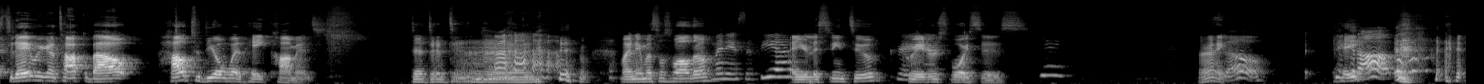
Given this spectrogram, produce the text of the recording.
Today we're going to talk about how to deal with hate comments. Dun, dun, dun. My name is Oswaldo. My name is Sophia. and you're listening to Creators Creators Voices. Yay. All right. So, pick Hate- it up.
